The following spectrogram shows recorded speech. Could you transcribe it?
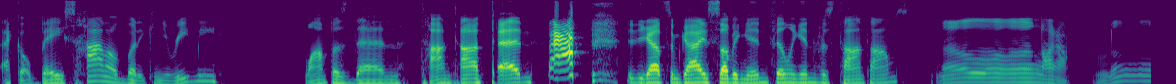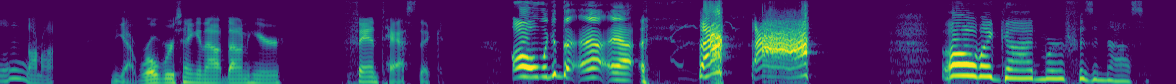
Echo Base. Hi, nobody. Can you read me? Wampa's Den, Tauntaun Pen. and you got some guys subbing in, filling in for his Tauntauns. You got Rovers hanging out down here. Fantastic. Oh, look at the uh, uh. at. oh my God, Murph is an awesome,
